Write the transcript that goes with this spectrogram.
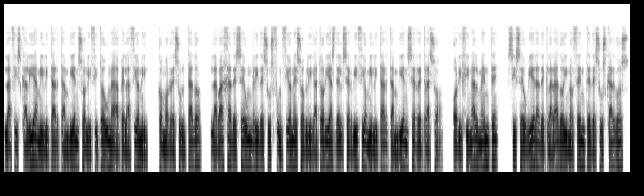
La Fiscalía Militar también solicitó una apelación y, como resultado, la baja de Seungri de sus funciones obligatorias del servicio militar también se retrasó. Originalmente, si se hubiera declarado inocente de sus cargos,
